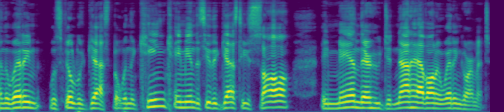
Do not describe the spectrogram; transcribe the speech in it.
and the wedding was filled with guests. But when the king came in to see the guest, he saw a man there who did not have on a wedding garment.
